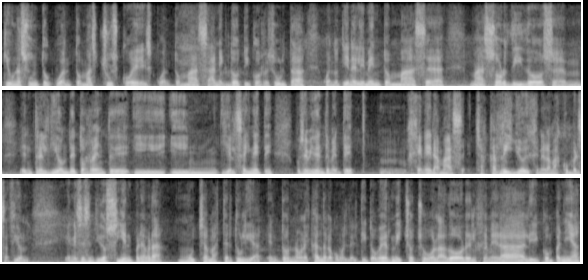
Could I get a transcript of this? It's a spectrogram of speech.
que un asunto cuanto más chusco es, cuanto más anecdótico resulta, cuando tiene elementos más, eh, más sórdidos eh, entre el guion de Torrente y, el sainete, pues evidentemente mm, genera más chascarrillo y genera más conversación. En ese sentido siempre habrá mucha más tertulia en torno a un escándalo como el del Tito Berni, Chocho Volador, el general y compañía,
